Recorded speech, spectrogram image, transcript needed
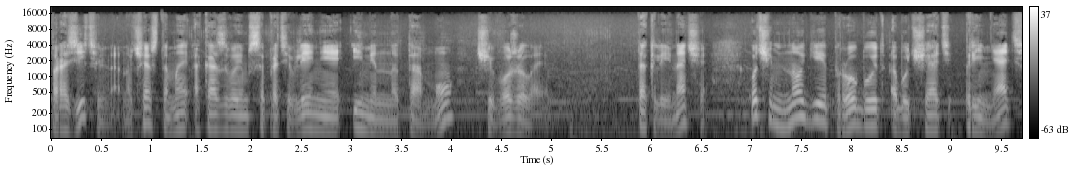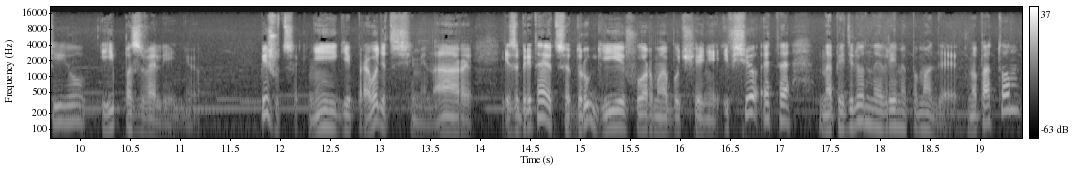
Поразительно, но часто мы оказываем сопротивление именно тому, чего желаем. Так или иначе, очень многие пробуют обучать принятию и позволению. Пишутся книги, проводятся семинары, изобретаются другие формы обучения, и все это на определенное время помогает. Но потом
